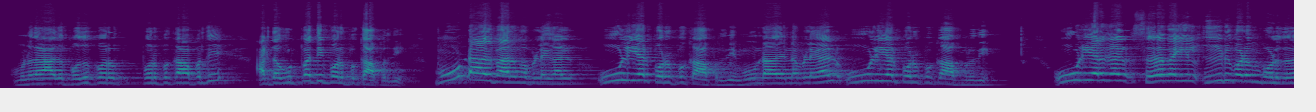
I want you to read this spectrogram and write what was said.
முதலாவது பொது பொறுப்பு பொறுப்பு காப்புறுதி அடுத்த உற்பத்தி பொறுப்பு காப்புறுதி. மூன்றாவது பாருங்க பிள்ளைகள் ஊழியர் பொறுப்பு காப்புறுதி. மூன்றாவது என்ன பிள்ளைகள்? ஊழியர் பொறுப்பு காப்புறுதி. ஊழியர்கள் சேவையில் ஈடுபடும் பொழுது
